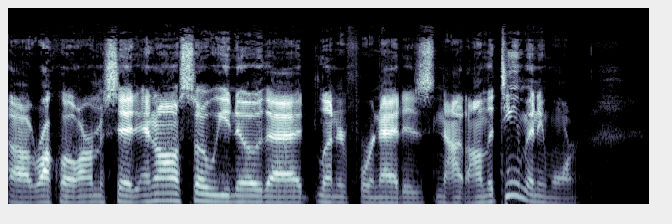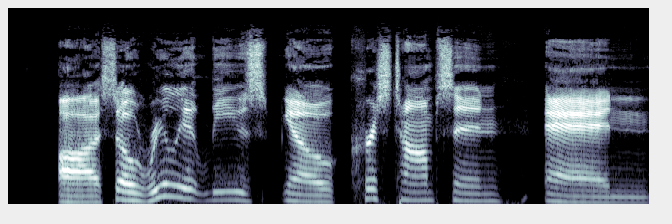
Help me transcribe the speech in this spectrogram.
Uh, Ryquell Armstead, and also we know that Leonard Fournette is not on the team anymore. Uh, so really, it leaves you know Chris Thompson and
